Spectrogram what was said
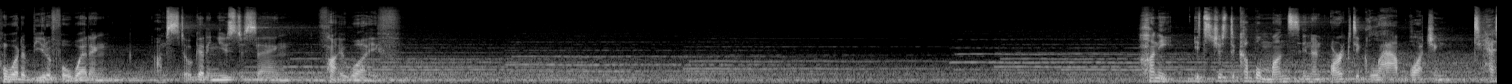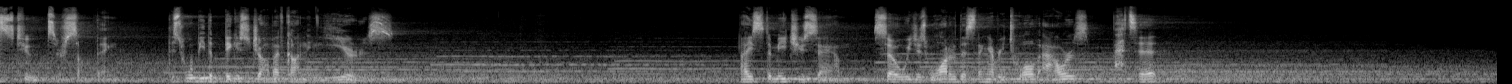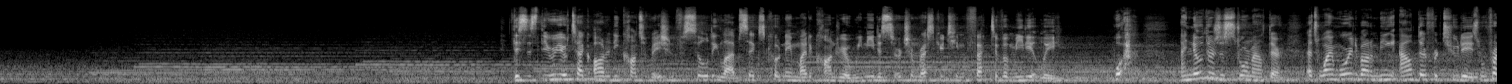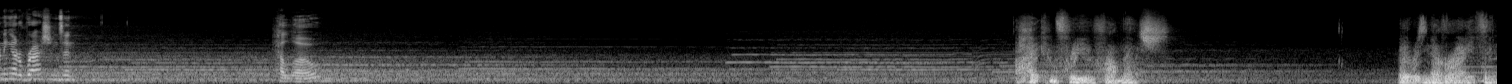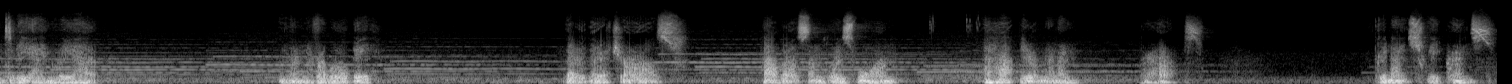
What a beautiful wedding. I'm still getting used to saying, my wife. Honey, it's just a couple months in an Arctic lab watching test tubes or something. This will be the biggest job I've gotten in years. Nice to meet you, Sam. So we just water this thing every 12 hours? That's it? This is Theriotech Oddity Conservation Facility Lab 6, codename Mitochondria. We need a search and rescue team effective immediately. What? I know there's a storm out there. That's why I'm worried about him being out there for two days. We're running out of rations and. Hello? I can free you from this. There was never anything to be angry at. And there never will be. There, Charles. How about someplace warm? A happier memory, perhaps. Good night, sweet prince.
